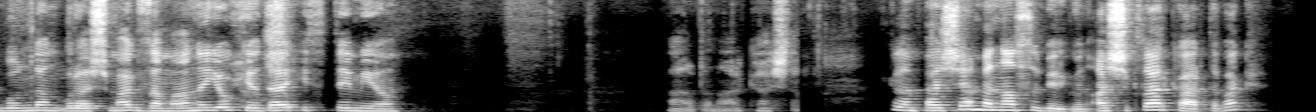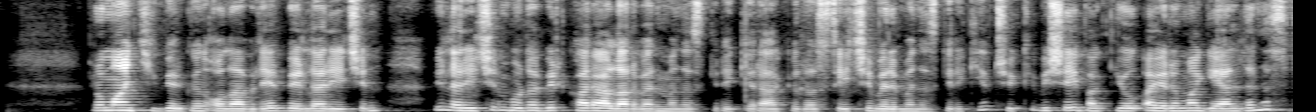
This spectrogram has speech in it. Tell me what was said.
bundan uğraşmak zamanı yok ya da istemiyor. Pardon arkadaşlar. Bakın Perşembe nasıl bir gün? Aşıklar kartı bak. Romantik bir gün olabilir birileri için. Birileri için burada bir kararlar vermeniz gerekir arkadaşlar. Seçim vermeniz gerekir. Çünkü bir şey bak yol ayrıma geldiniz.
